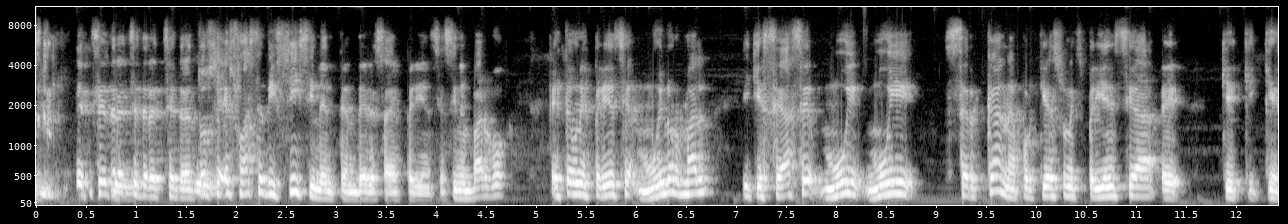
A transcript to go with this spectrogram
etcétera, etcétera, etcétera. Entonces eso hace difícil entender esa experiencia. Sin embargo, esta es una experiencia muy normal y que se hace muy, muy cercana porque es una experiencia eh, que, que, que,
